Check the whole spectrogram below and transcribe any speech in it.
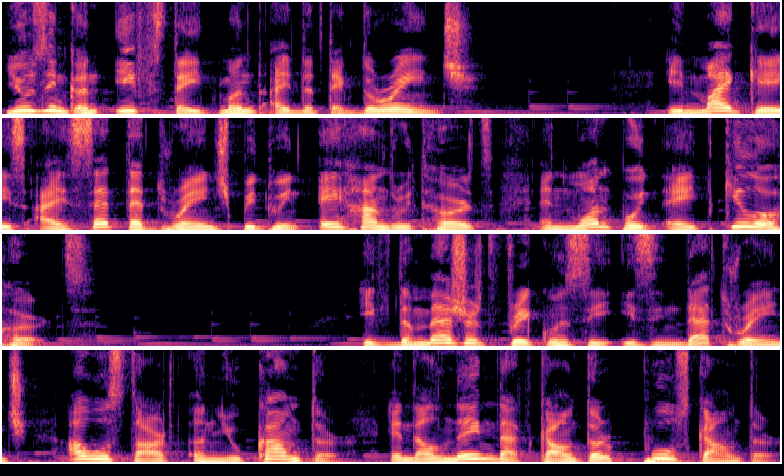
Using an if statement I detect the range. In my case I set that range between 800 Hz and 1.8 kHz. If the measured frequency is in that range, I will start a new counter, and I'll name that counter pulse counter.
